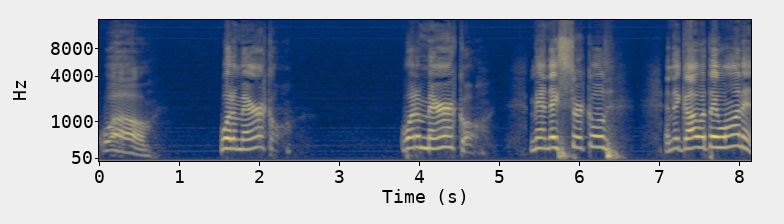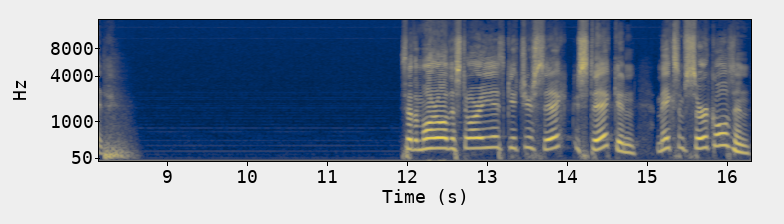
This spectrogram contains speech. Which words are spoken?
Whoa. What a miracle. What a miracle. Man, they circled and they got what they wanted. So the moral of the story is get your sick, stick and make some circles and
